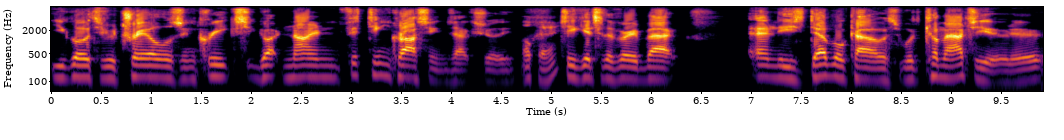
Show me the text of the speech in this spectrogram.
you go through trails and creeks. You got nine, 15 crossings actually Okay. till you get to the very back. And these devil cows would come after you, dude.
